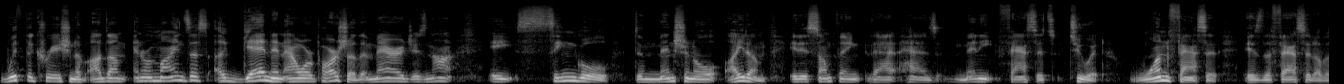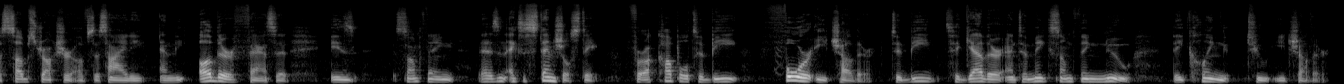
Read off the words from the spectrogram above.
with the creation of Adam and reminds us again in our Parsha that marriage is not a single dimensional item. It is something that has many facets to it, one facet is the facet of a substructure of society, and the other facet is something that is an existential state for a couple to be for each other, to be together, and to make something new. They cling to each other.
